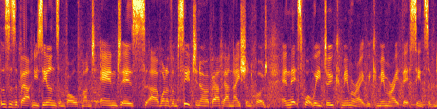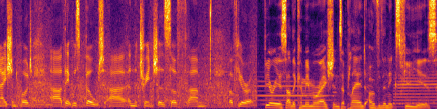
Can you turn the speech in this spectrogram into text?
This is about New Zealand's involvement, and as uh, one of them said, you know, about our nationhood. And that's what we do commemorate. We commemorate that sense of nationhood uh, that was built uh, in the trenches of, um, of Europe. Various other commemorations are planned over the next few years.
